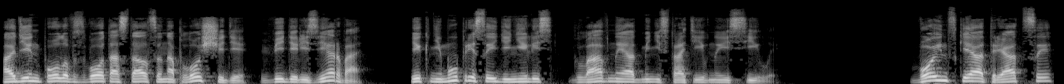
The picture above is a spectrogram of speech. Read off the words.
Один полувзвод остался на площади в виде резерва, и к нему присоединились главные административные силы. Воинские отрядцы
